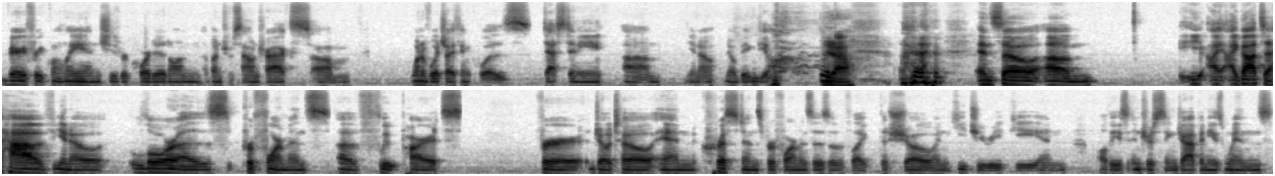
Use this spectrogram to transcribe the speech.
very frequently, and she's recorded on a bunch of soundtracks. Um, one of which I think was Destiny. Um, you know, no big deal. yeah. and so um, I, I got to have you know Laura's performance of flute parts for Johto and Kristen's performances of like the show and Hichiriki and all these interesting Japanese wins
